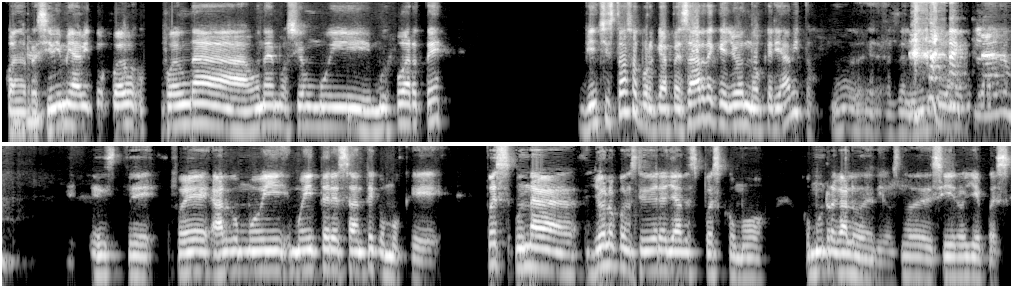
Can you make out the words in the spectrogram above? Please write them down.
Cuando recibí mi hábito fue, fue una, una emoción muy, muy fuerte bien chistoso, porque a pesar de que yo no quería hábito, Desde el inicio, claro. Este, fue algo muy, muy interesante, como que, pues, una, yo lo considero ya después como, como un regalo de Dios, ¿no? De decir, oye, pues,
